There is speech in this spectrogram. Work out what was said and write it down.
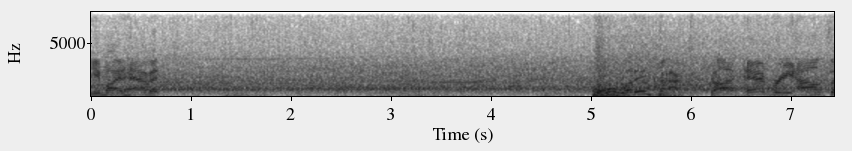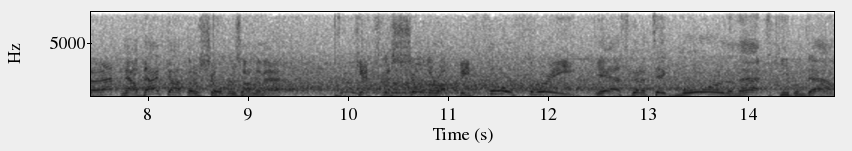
He might have it. Ooh, what impact. Got every ounce of that. Now that got those shoulders on the mat. Gets the shoulder up before three. Yeah, it's going to take more than that to keep him down.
